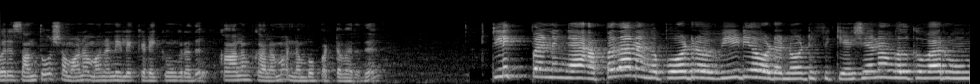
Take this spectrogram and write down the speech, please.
ஒரு சந்தோஷமான மனநிலை கிடைக்குங்கிறது காலம் காலமாக நம்பப்பட்டு வருது. கிளிக் பண்ணுங்க. அப்பதான் நாங்கள் போடுற வீடியோவோட நோட்டிஃபிகேஷன் உங்களுக்கு வரும்.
